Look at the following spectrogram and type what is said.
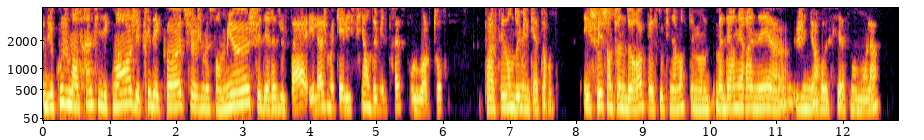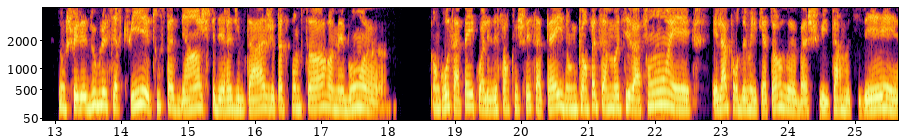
du coup, je m'entraîne physiquement, j'ai pris des coachs, je me sens mieux, je fais des résultats et là, je me qualifie en 2013 pour le World Tour pour la saison 2014. Et je fais championne d'Europe parce que finalement, c'était ma dernière année euh, junior aussi à ce moment-là. Donc, je fais les doubles circuits et tout se passe bien. Je fais des résultats. J'ai pas de sponsor, mais bon, euh, en gros, ça paye quoi. Les efforts que je fais, ça paye. Donc en fait, ça me motive à fond. Et, et là, pour 2014, euh, bah, je suis hyper motivée. Et,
